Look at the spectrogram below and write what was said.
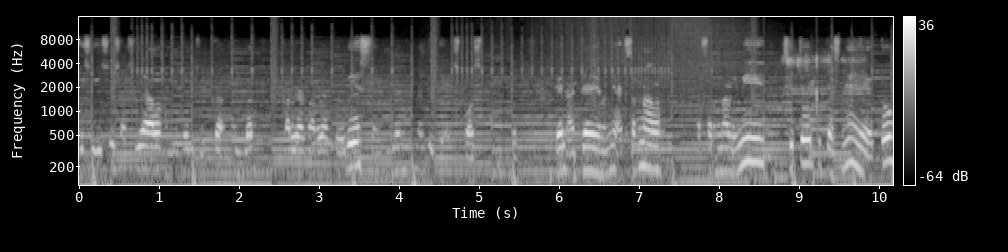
isu-isu sosial kemudian juga membuat karya-karya tulis yang kemudian nanti diekspos. Gitu. dan ada yang namanya eksternal. Eksternal ini situ tugasnya yaitu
